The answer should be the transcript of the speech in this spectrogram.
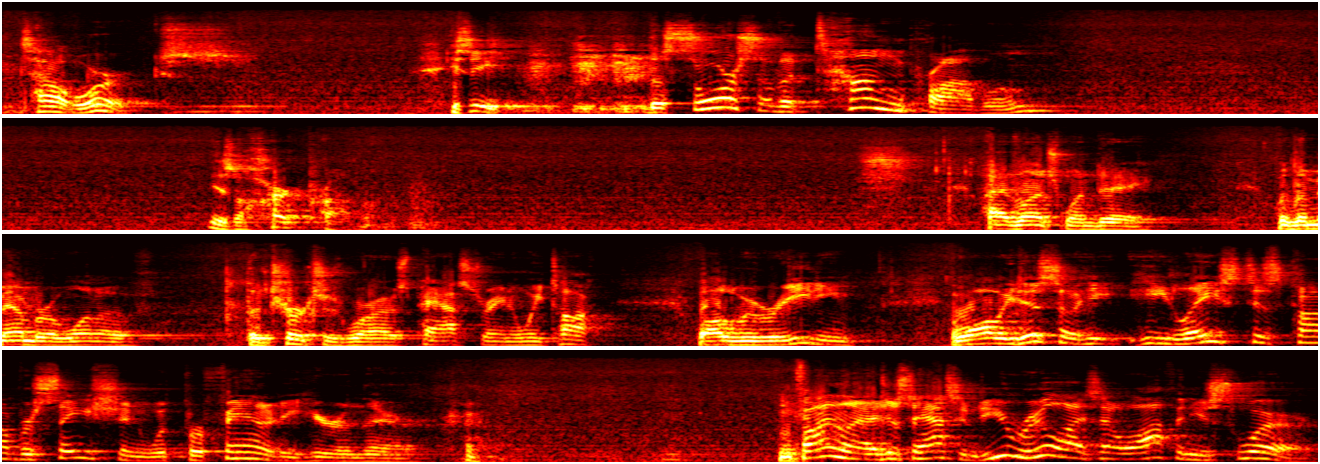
That's how it works. You see, the source of a tongue problem is a heart problem. I had lunch one day with a member of one of the churches where I was pastoring, and we talked while we were eating. And while we did so, he, he laced his conversation with profanity here and there. and finally, I just asked him, Do you realize how often you swear?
